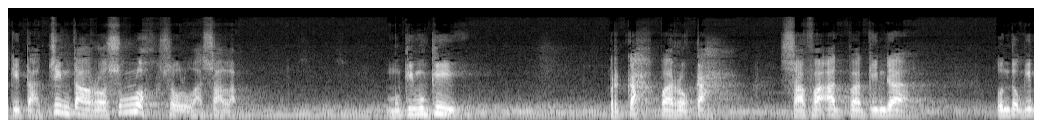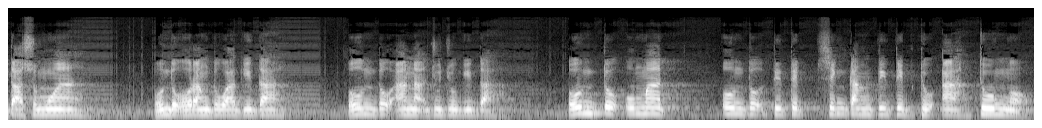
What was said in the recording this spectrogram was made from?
kita cinta Rasulullah wasallam? Mugi-mugi berkah barokah syafaat baginda untuk kita semua, untuk orang tua kita, untuk anak cucu kita, untuk umat, untuk titip singkang titip doa dungo.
